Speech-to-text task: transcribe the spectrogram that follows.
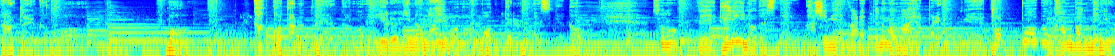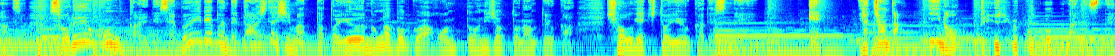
なんというかこうもう確固たるというかも揺るぎのないものを持ってるんですけどその、え、デリーのですねカシミールカレーっていうのがまあやっぱり、え、トップオブ看板メニューなんですよ。それを今回でセブンイレブンで出してしまったというのが僕は本当にちょっとなんというか衝撃というかですねえやっちゃうんだいいの？っていうようなですね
